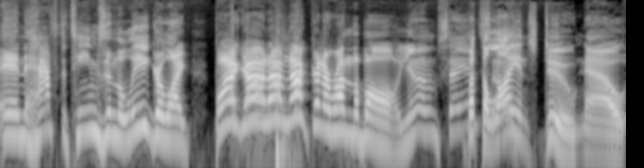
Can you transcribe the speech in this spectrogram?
And half the teams in the league are like, by God, I'm not going to run the ball. You know what I'm saying? But the So- Lions do now.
